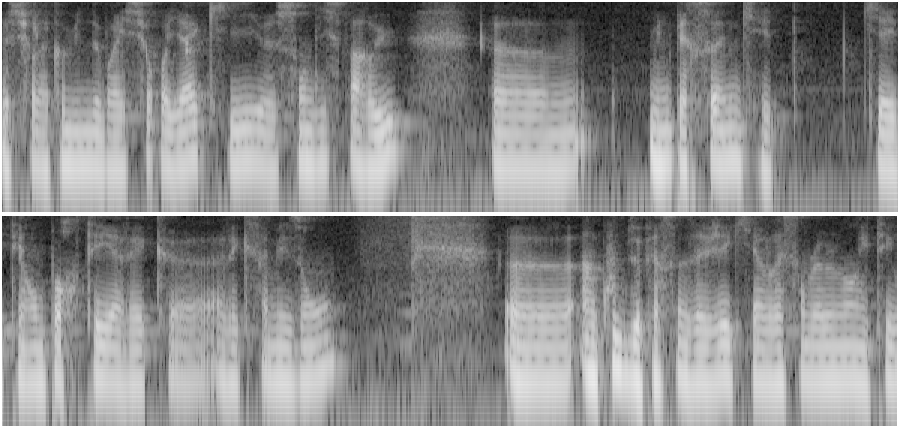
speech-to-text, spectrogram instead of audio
euh, sur la commune de Breil-sur-Roya qui sont disparues. une personne qui, a été emportée avec sa maison. Un couple de personnes âgées qui a vraisemblablement été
